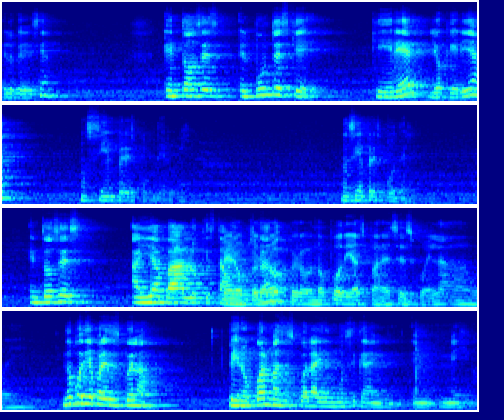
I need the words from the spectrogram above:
es lo que decía. Entonces, el punto es que querer, yo quería, no siempre es poder, güey. No siempre es poder. Entonces, allá va lo que estamos Pero, pero, buscando. no, pero no podías para esa escuela, güey. No podía para esa escuela. Pero ¿cuál más escuela hay de música en, en México?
